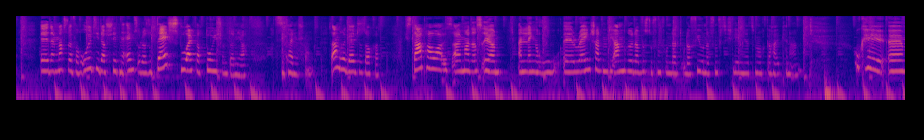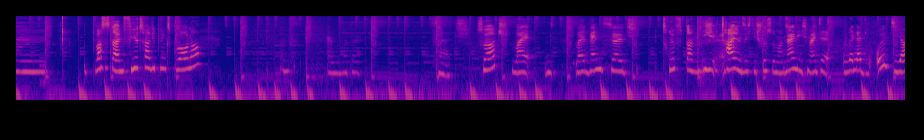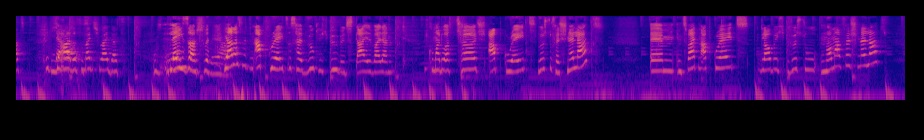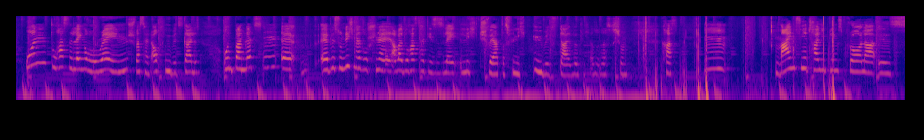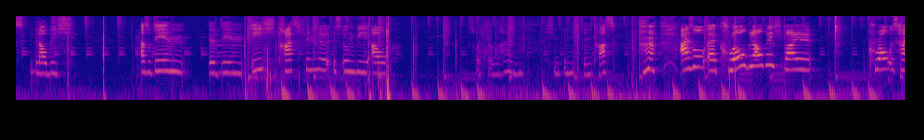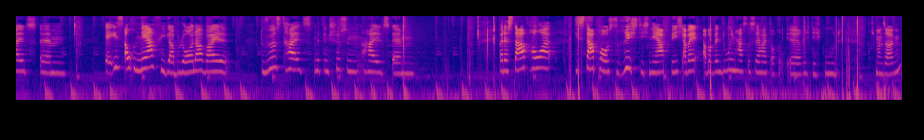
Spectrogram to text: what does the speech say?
Äh, dann machst du einfach Ulti, da steht eine Ems oder so, dashst du einfach durch und dann ja, hat sie keine Chance. Das andere Gadget ist auch krass. Die Star Power ist einmal, dass er eine längere äh, Range hat und die andere, da wirst du 500 oder 450 Leben jetzt noch geheilt, keine Ahnung. Okay, ähm, was ist dein vierter Lieblingsbrawler? Search. Weil, weil wenn Search. trifft, dann Die- teilen sich die Schüsse du? Nein, ich meinte, wenn er die Ulti hat, kriegt Ja, er das ist- manchmal das. Laserschwert. Ja. Ja, das mit den Upgrades ist halt wirklich übelst geil, weil dann, guck mal, du hast Search, Upgrades, wirst du verschnellert. Ähm, Im zweiten Upgrade, glaube ich, wirst du nochmal verschnellert. Und du hast eine längere Range, was halt auch übelst geil ist. Und beim letzten äh, äh, bist du nicht mehr so schnell, aber du hast halt dieses Le Lichtschwert. Das finde ich übelst geil, wirklich. Also das ist schon krass. Mm, mein vierter Lieblingsbrawler ist, glaube ich, also den, äh, den ich krass finde, ist irgendwie auch, was soll ich da sagen? Welchen finde ich denn krass? also äh, Crow, glaube ich, weil Crow ist halt, ähm, er ist auch nerviger Brawler, weil du wirst halt mit den Schüssen halt ähm, bei der Star Power. Die Star Power ist richtig nervig, aber, aber wenn du ihn hast, ist er halt auch äh, richtig gut, muss man sagen.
